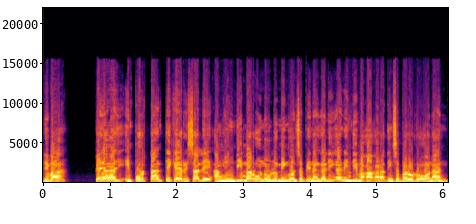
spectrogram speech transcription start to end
Di ba? Kaya nga importante kay Rizal eh, ang hindi marunong lumingon sa pinanggalingan, hindi makakarating sa paruroonan.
